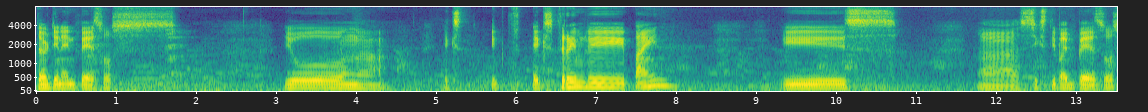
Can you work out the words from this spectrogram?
39 pesos. Yung ah, ex- ex- extremely fine is ah 65 pesos.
